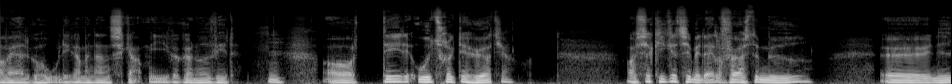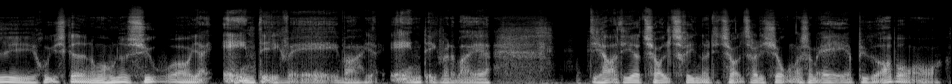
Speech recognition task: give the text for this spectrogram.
at være alkoholiker, men der er en skam i ikke at gøre noget ved det. Mm. Og det udtryk, det hørte jeg. Og så gik jeg til mit allerførste møde øh, nede i Rysgade nummer 107, og jeg anede ikke, hvad AA var. Jeg anede ikke, hvad det var. Jeg, de har de her 12 trin og de 12 traditioner, som AA er bygget op over,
